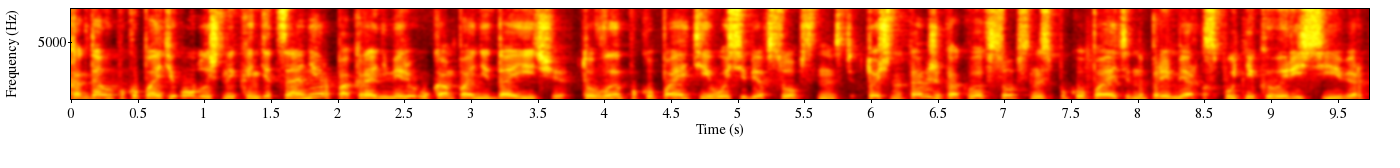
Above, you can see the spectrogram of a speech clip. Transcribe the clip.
Когда вы покупаете облачный кондиционер, по крайней мере у компании Daiichi, то вы покупаете его себе в собственность. Точно так же, как вы в собственность покупаете, например, спутниковый ресивер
